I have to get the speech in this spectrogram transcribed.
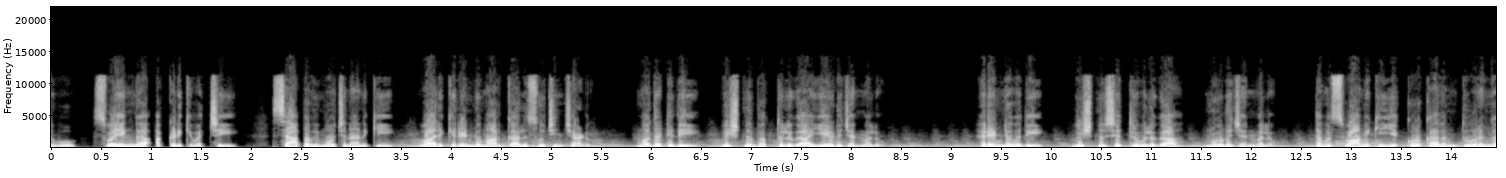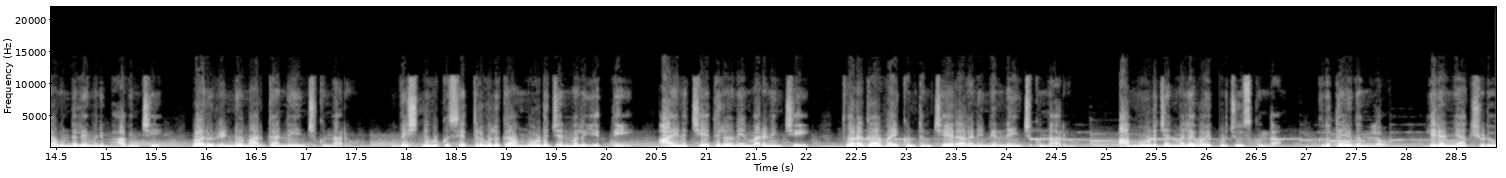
మహావిష్ణువు స్వయంగా అక్కడికి వచ్చి శాప విమోచనానికి వారికి రెండు మార్గాలు సూచించాడు. మొదటిది విష్ణు భక్తులుగా ఏడు జన్మలు. రెండవది విష్ణు శత్రువులుగా మూడు జన్మలు. తమ స్వామికి ఎక్కువ కాలం దూరంగా ఉండలేమని భావించి వారు రెండో మార్గాన్ని ఎంచుకున్నారు. విష్ణువుకు శత్రువులుగా మూడు జన్మలు ఎత్తి ఆయన చేతిలోనే మరణించి త్వరగా వైకుంఠం చేరాలని నిర్ణయించుకున్నారు. ఆ మూడు జన్మలెవో ఇప్పుడు చూసుకుందాం. కృతయుగంలో హిరణ్యాక్షుడు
